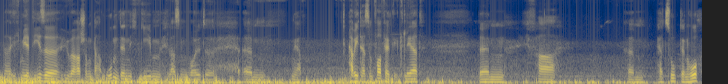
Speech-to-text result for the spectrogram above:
da ich mir diese Überraschung da oben denn nicht geben lassen wollte, ähm, ja, habe ich das im Vorfeld geklärt. Denn ich fahre ähm, per Zug denn hoch,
